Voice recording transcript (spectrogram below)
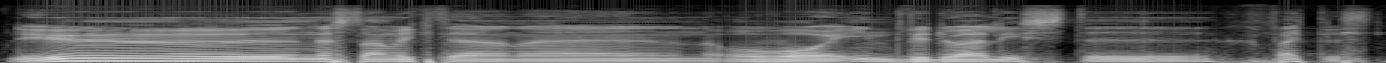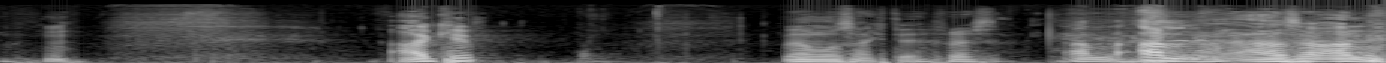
Det är ju nästan viktigare än, att vara individualist i, faktiskt. Mm. Ja, kul. Vem har sagt det förresten? Alla. alla. Alltså alla.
